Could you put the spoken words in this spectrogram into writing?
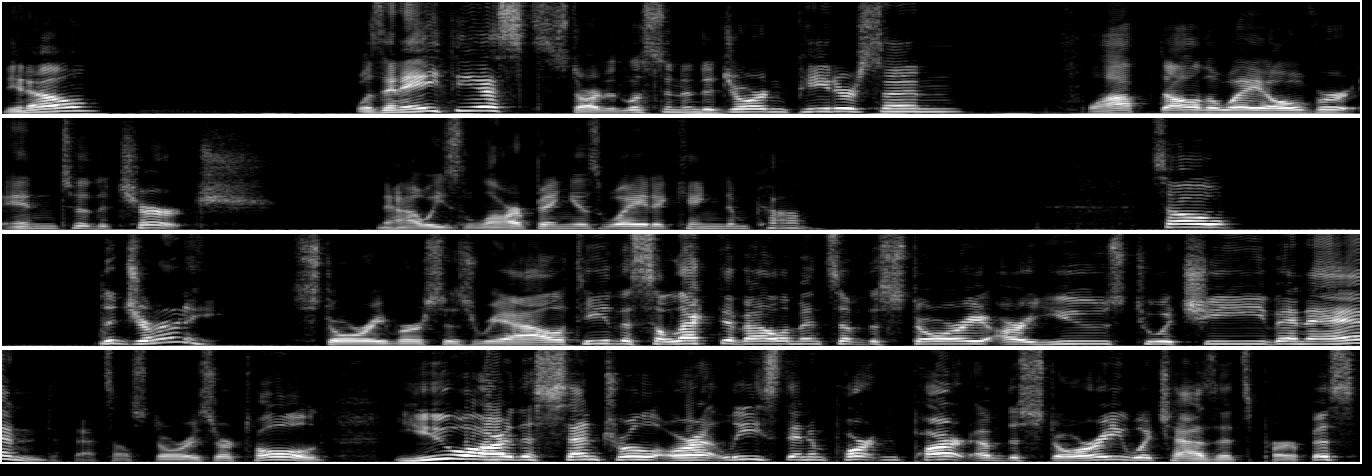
you know, was an atheist, started listening to Jordan Peterson, flopped all the way over into the church. Now he's LARPing his way to kingdom come. So, the journey story versus reality. The selective elements of the story are used to achieve an end. That's how stories are told. You are the central or at least an important part of the story, which has its purpose,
